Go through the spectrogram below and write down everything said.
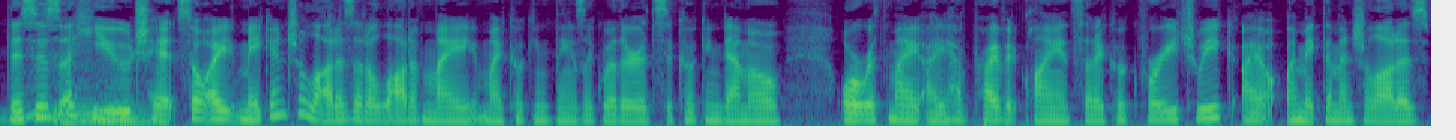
This is a huge hit. So I make enchiladas at a lot of my my cooking things, like whether it's a cooking demo or with my I have private clients that I cook for each week. I I make them enchiladas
